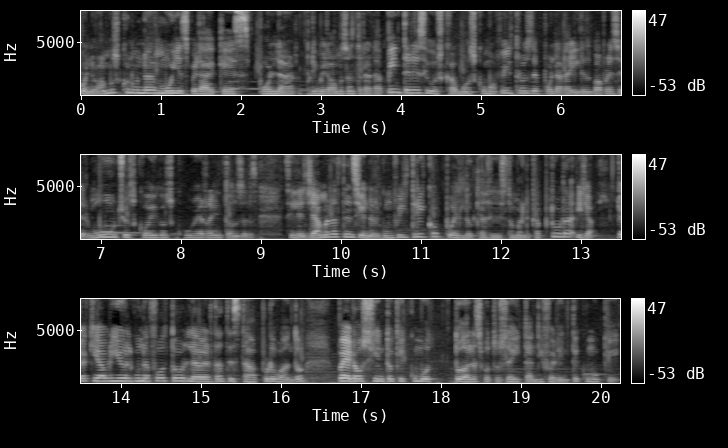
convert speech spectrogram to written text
Bueno, vamos con una muy esperada que es Polar. Primero vamos a entrar a Pinterest y buscamos como filtros de Polar. Ahí les va a aparecer muchos códigos QR. Entonces, si les llama la atención algún filtrico, pues lo que hacen es tomarle captura y ya. Yo aquí abrí alguna foto, la verdad estaba probando, pero siento que como todas las fotos se editan diferente, como que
